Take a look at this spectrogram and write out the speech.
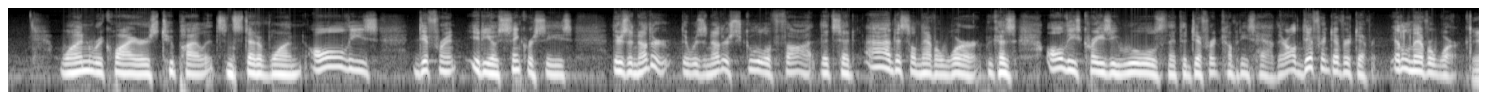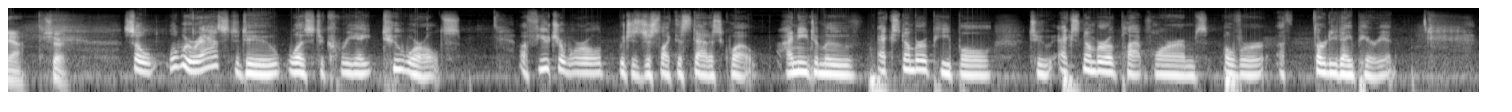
One requires two pilots instead of one. All these different idiosyncrasies. There's another. There was another school of thought that said, "Ah, this will never work because all these crazy rules that the different companies have. They're all different, different, different. It'll never work." Yeah, sure. So what we were asked to do was to create two worlds. A future world, which is just like the status quo. I need to move X number of people to X number of platforms over a 30 day period.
